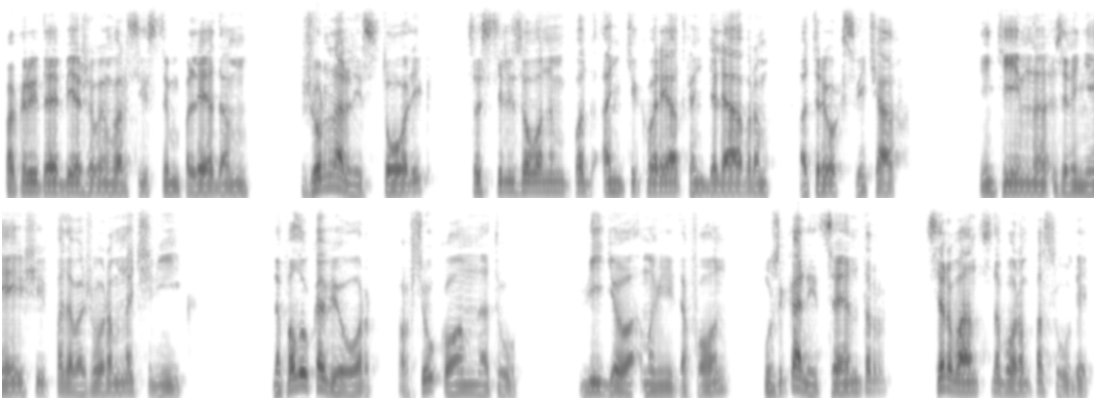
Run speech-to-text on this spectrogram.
покрытая бежевым ворсистым пледом, журнальный столик со стилизованным под антиквариат канделябром о трех свечах, интимно зеленеющий под абажуром ночник, на полу ковер во всю комнату, видеомагнитофон, музыкальный центр, сервант с набором посуды.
